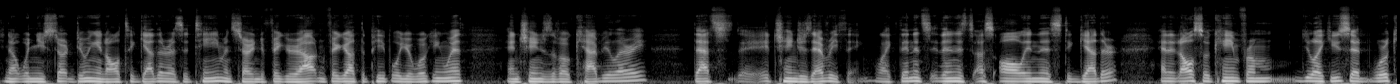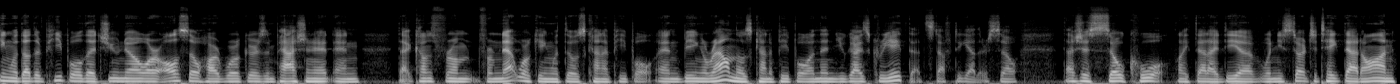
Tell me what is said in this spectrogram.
You know, when you start doing it all together as a team and starting to figure out and figure out the people you're working with and change the vocabulary, that's it changes everything. Like then it's then it's us all in this together. And it also came from you like you said working with other people that you know are also hard workers and passionate. And that comes from from networking with those kind of people and being around those kind of people. And then you guys create that stuff together. So that's just so cool. Like that idea of when you start to take that on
